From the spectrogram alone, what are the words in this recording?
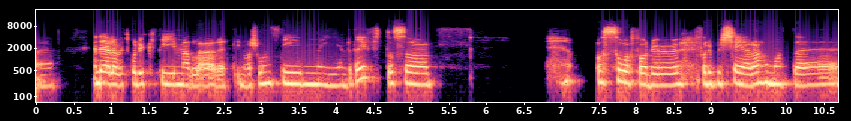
en, del av et produktteam eller et innovasjonsteam i en bedrift, og så og så får du, får du beskjed da, om at uh,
